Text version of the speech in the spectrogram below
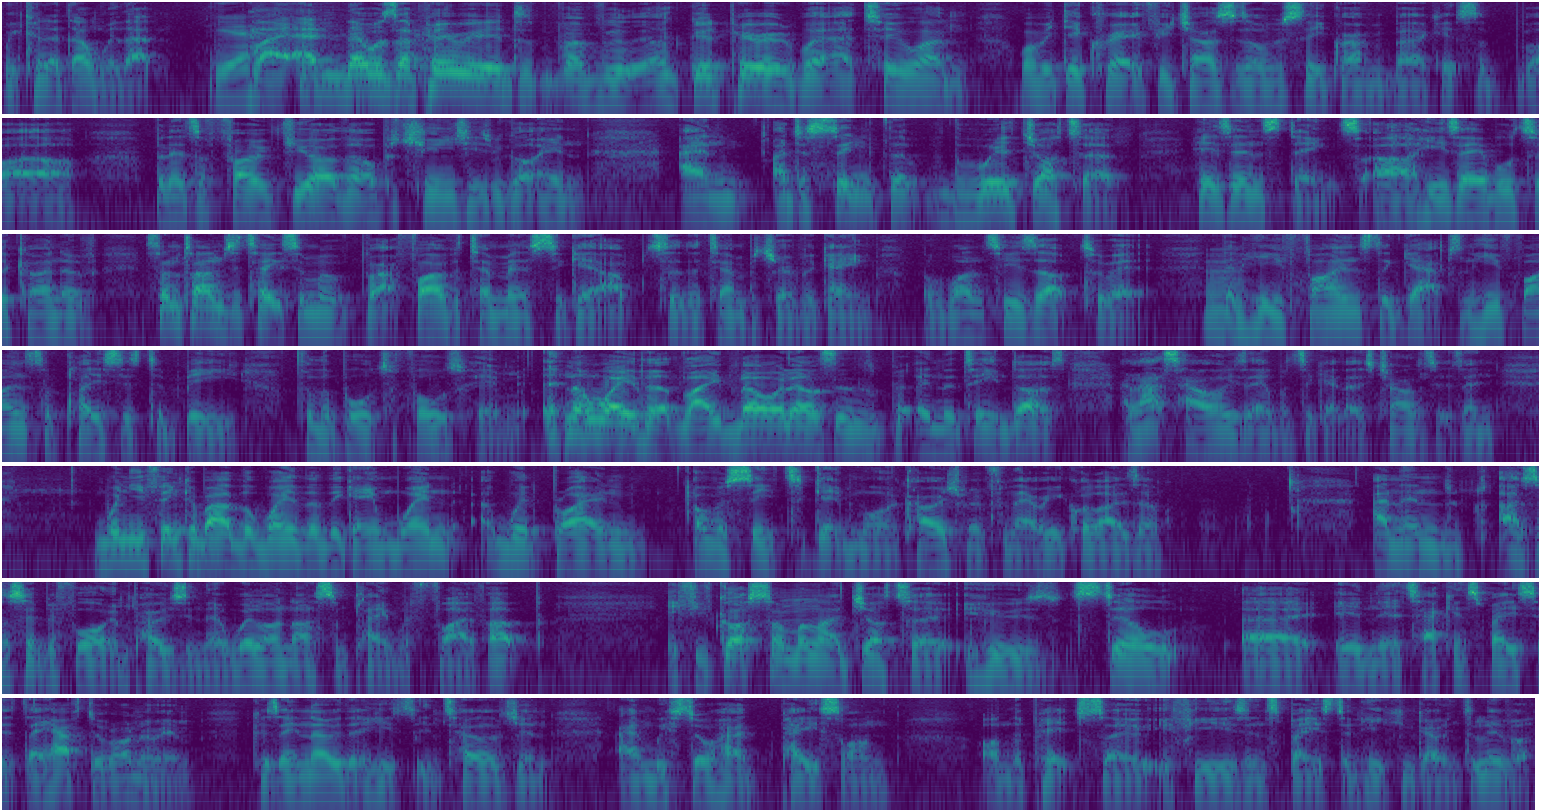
We could have done with that. Yeah. Like, and there was a period, of a good period where at 2 1, where we did create a few chances. Obviously, Gravenberch hits the bar, but there's a few other opportunities we got in. And I just think that with Jota, his instincts are he's able to kind of sometimes it takes him about five or ten minutes to get up to the temperature of a game. But once he's up to it then hmm. he finds the gaps and he finds the places to be for the ball to fall to him in a way that like no one else in the, in the team does. And that's how he's able to get those chances. And when you think about the way that the game went with Brighton obviously to get more encouragement from their equaliser and then, as I said before, imposing their will on us and playing with five up. If you've got someone like Jota who's still uh, in the attacking spaces, they have to honour him because they know that he's intelligent and we still had pace on on the pitch. So if he is in space, then he can go and deliver.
